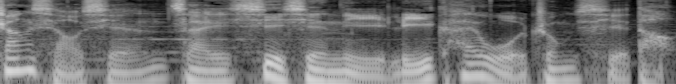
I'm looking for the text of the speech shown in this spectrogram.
张小娴在《谢谢你离开我》中写道：“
